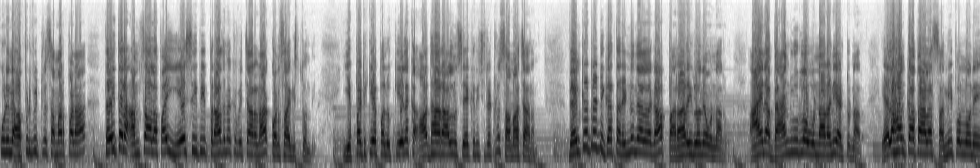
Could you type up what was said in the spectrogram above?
కూడిన అఫిడవిట్లు సమర్పణ తదితర అంశాలపై ఏసీబీ ప్రాథమిక విచారణ కొనసాగిస్తుంది. ఇప్పటికే పలు కీలక ఆధారాలను సేకరించినట్లు సమాచారం. వెంకటరెడ్డి గత రెండు నెలలుగా పరారీలోనే ఉన్నారు. ఆయన బెంగళూరులో ఉన్నారని అంటున్నారు. యలహంక ప్యాలెస్ సమీపంలోనే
